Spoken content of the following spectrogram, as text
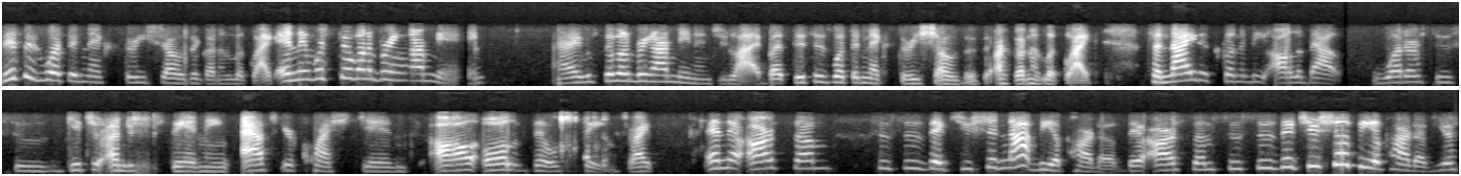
this is what the next three shows are going to look like. And then we're still going to bring our men. All right, we're still going to bring our men in July, but this is what the next three shows are going to look like. Tonight it's going to be all about what are susus, get your understanding, ask your questions, all all of those things, right? And there are some susus that you should not be a part of. There are some susus that you should be a part of. Your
